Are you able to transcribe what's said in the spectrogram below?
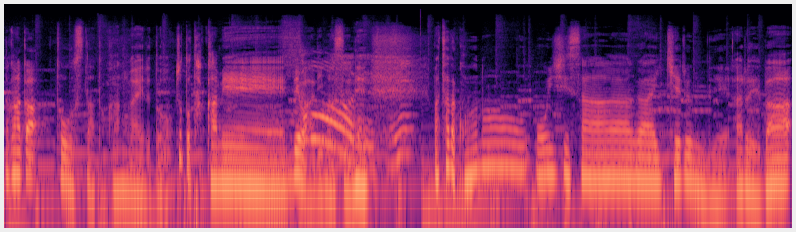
なかなかトースターと考えると、ちょっと高めではありますよそうねで。すね。まあ、ただこの美味しさがいけるんであれば、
